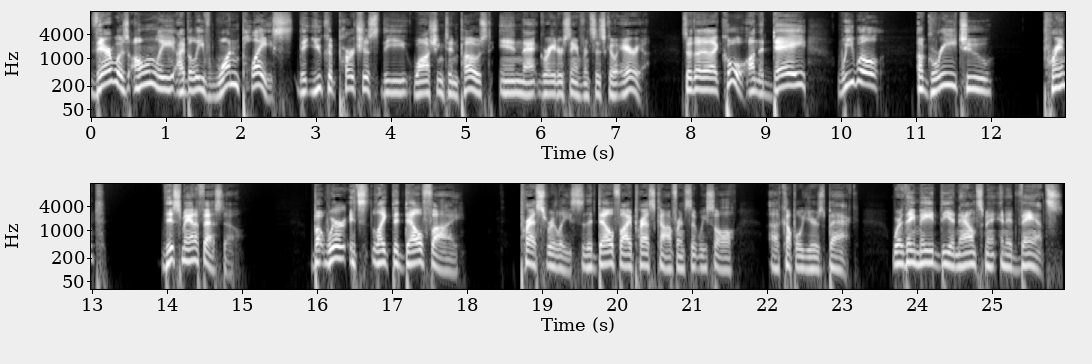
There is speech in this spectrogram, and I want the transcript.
there was only, I believe, one place that you could purchase the Washington Post in that greater San Francisco area. So they're like, cool, on the day we will agree to print this manifesto, but we're, it's like the Delphi press release, the Delphi press conference that we saw a couple years back, where they made the announcement in advance.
